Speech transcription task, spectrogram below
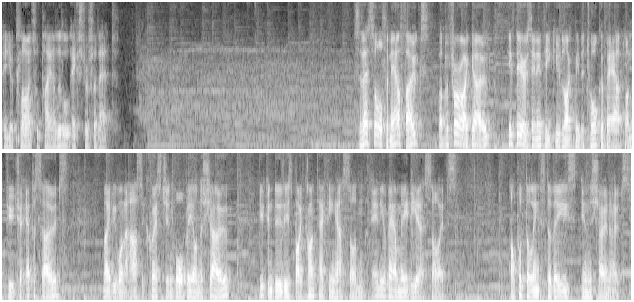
and your clients will pay a little extra for that. So that's all for now, folks. But before I go, if there is anything you'd like me to talk about on future episodes, maybe want to ask a question or be on the show, you can do this by contacting us on any of our media sites. I'll put the links to these in the show notes.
